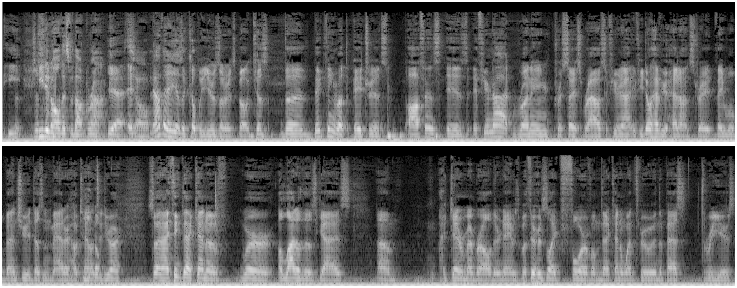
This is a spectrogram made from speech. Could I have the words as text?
he Just- he did all this without Gronk. Yeah, and so now that he has a couple of years under his belt, because the big thing about the Patriots offense is if you're not running precise routes, if you're not, if you don't have your head on straight, they will bench you. It doesn't matter how talented you are. So, and I think that kind of where a lot of those guys, um, I can't remember all their names, but there's like four of them that kind of went through in the past three years,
